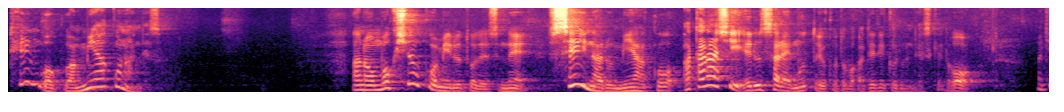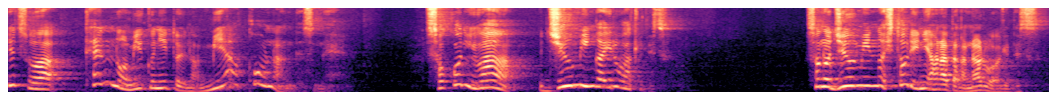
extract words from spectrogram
天国は都なんです。あの黙示録を見るとですね聖なる都新しいエルサレムという言葉が出てくるんですけど実は天の御国というのは都なんですね。そこには住民がいるわけです。その住民の一人にあなたがなるわけです、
